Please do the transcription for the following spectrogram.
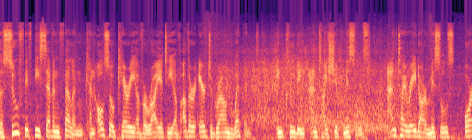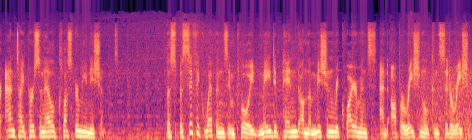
The Su-57 Felon can also carry a variety of other air-to-ground weapons, including anti-ship missiles, anti-radar missiles, or anti-personnel cluster munitions. The specific weapons employed may depend on the mission requirements and operational considerations.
